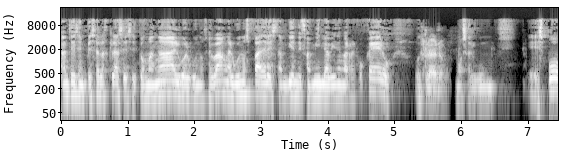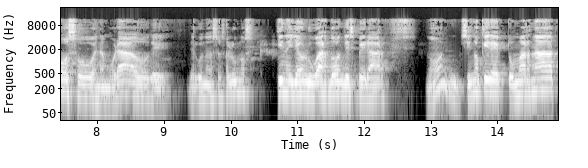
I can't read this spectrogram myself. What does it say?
antes de empezar las clases se toman algo, algunos se van, algunos padres también de familia vienen a recoger, o, claro. tenemos algún esposo, enamorado de, de alguno de nuestros alumnos, tiene ya un lugar donde esperar, ¿no? Si no quiere tomar nada,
